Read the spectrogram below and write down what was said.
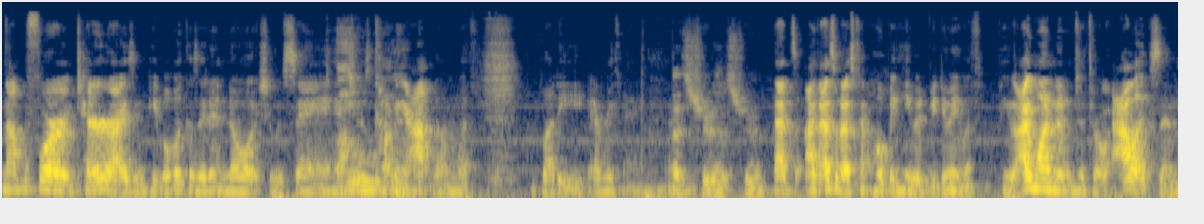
Not before terrorizing people because they didn't know what she was saying, and she was Oh, coming right. at them with bloody everything. That's true. That's true. That's I, that's what I was kind of hoping he would be doing with people. I wanted him to throw Alex in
